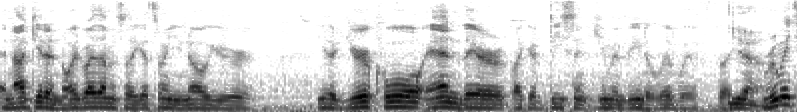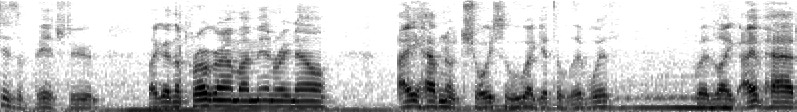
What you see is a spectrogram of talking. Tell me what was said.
and not get annoyed by them. It's like that's when you know you're either you're cool and they're like a decent human being to live with. Like, Yeah. roommates is a bitch, dude. Like in the program I'm in right now, I have no choice of who I get to live with. But like I've had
